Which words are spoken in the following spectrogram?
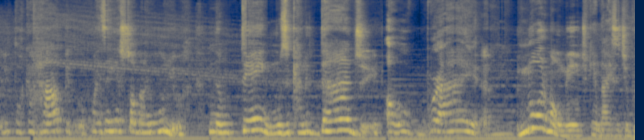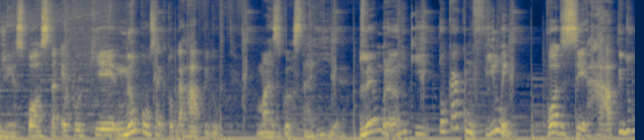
ele toca rápido, mas aí é só barulho. Não tem musicalidade. Oh, Brian. Normalmente quem dá esse tipo de resposta é porque não consegue tocar rápido, mas gostaria. Lembrando que tocar com feeling pode ser rápido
